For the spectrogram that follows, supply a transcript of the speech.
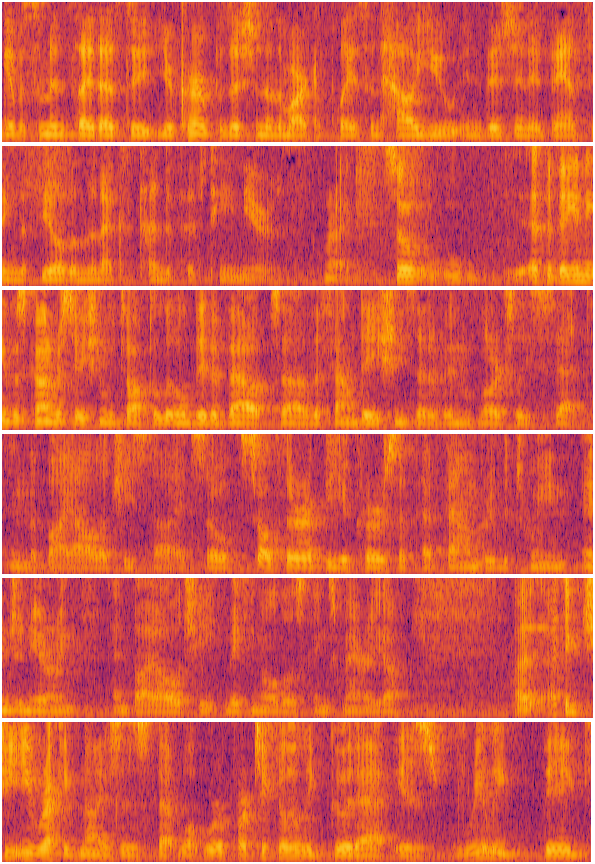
give us some insight as to your current position in the marketplace and how you envision advancing the field in the next 10 to 15 years. Right. So, at the beginning of this conversation, we talked a little bit about uh, the foundations that have been largely set in the biology side. So, cell therapy occurs at that boundary between engineering and biology, making all those things marry up. I, I think GE recognizes that what we're particularly good at is really big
